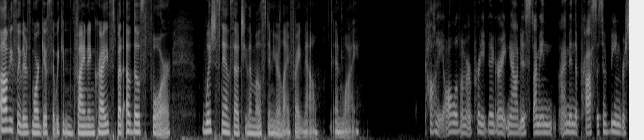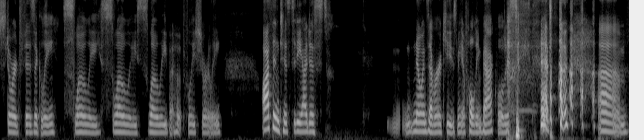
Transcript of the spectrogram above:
obviously, there's more gifts that we can find in Christ, but of those four, which stands out to you the most in your life right now and why? golly, all of them are pretty big right now. Just, I mean, I'm in the process of being restored physically, slowly, slowly, slowly, but hopefully, surely. Authenticity, I just, no one's ever accused me of holding back. We'll just say that. um,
